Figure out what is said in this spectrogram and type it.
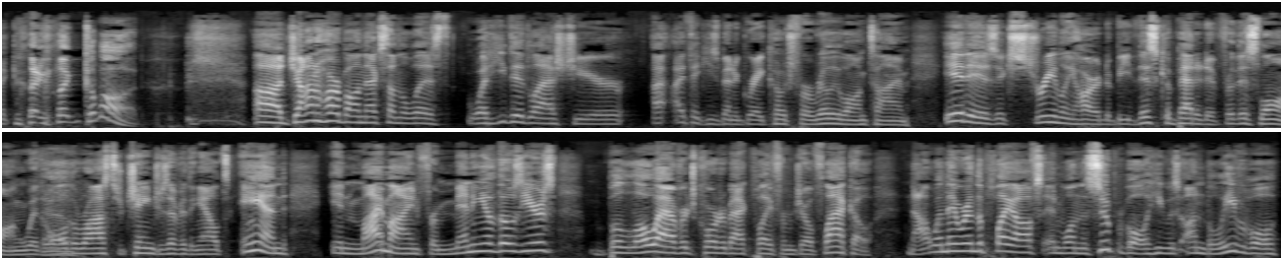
like, like, like, come on. Uh, John Harbaugh next on the list. What he did last year, I, I think he's been a great coach for a really long time. It is extremely hard to be this competitive for this long with all the roster changes, everything else. And in my mind, for many of those years, below average quarterback play from Joe Flacco. Not when they were in the playoffs and won the Super Bowl. He was unbelievable,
